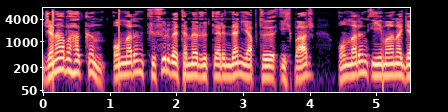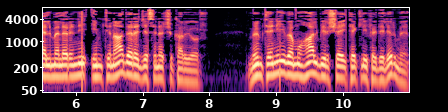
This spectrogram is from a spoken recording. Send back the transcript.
Cenabı Hakk'ın onların küfür ve temerrütlerinden yaptığı ihbar, onların imana gelmelerini imtina derecesine çıkarıyor. Mümteni ve muhal bir şey teklif edilir mi?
